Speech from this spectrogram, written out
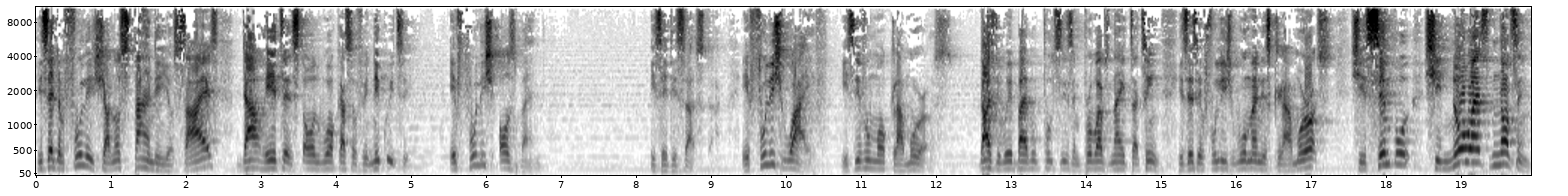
he said, the foolish shall not stand in your sight. Thou hatest all workers of iniquity. A foolish husband is a disaster. A foolish wife is even more clamorous. That's the way Bible puts it in Proverbs 9:13. It says a foolish woman is clamorous. She's simple. She knoweth nothing.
